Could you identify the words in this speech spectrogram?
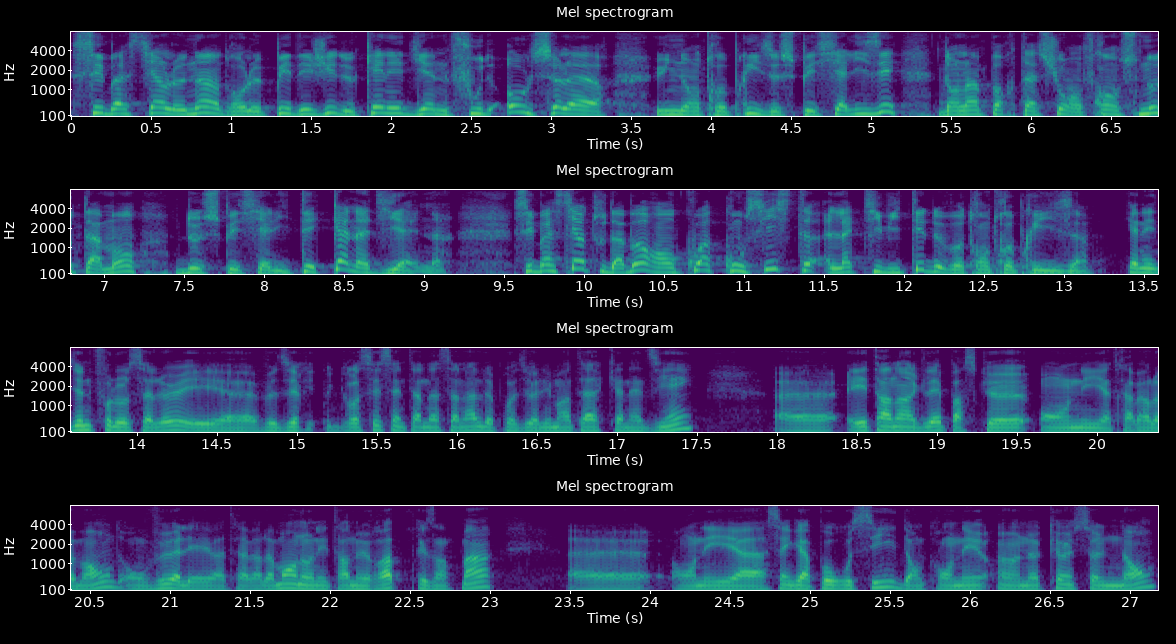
Sébastien Lenindre, le PDG de Canadian Food Wholesaler, une entreprise spécialisée dans l'importation en France notamment de spécialités canadiennes. Sébastien, tout d'abord, en quoi consiste l'activité de votre entreprise? Canadian Food Wholesaler euh, veut dire grossiste international de produits alimentaires canadiens. Euh, est en anglais parce qu'on est à travers le monde. On veut aller à travers le monde. On est en Europe présentement. Euh, on est à Singapour aussi, donc on n'a qu'un seul nom.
